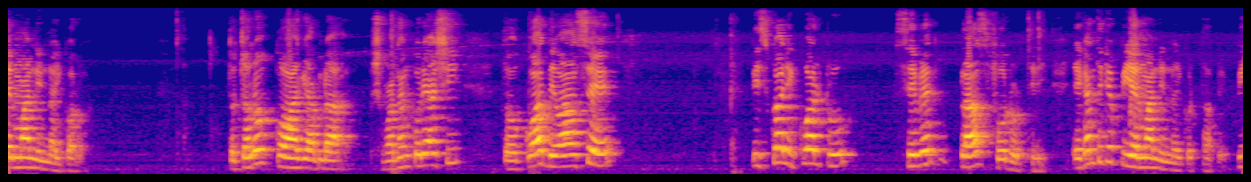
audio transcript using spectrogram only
এর মান নির্ণয় করো। তো চলো ক আগে আমরা সমাধান করে আসি। তো ক দেওয়া আছে, P square equal to seven plus four root three. এখান থেকে পি এর মান নির্ণয় করতে হবে। পি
